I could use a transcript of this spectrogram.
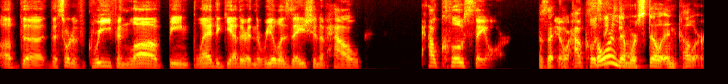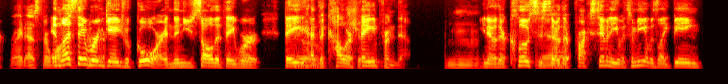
of the the sort of grief and love being bled together and the realization of how how close they are because you know, or how close Thor they and them were still in color, right? As they're unless they were there. engaged with gorr and then you saw that they were they They had the color shipping. fade from them Mm, you know their closest their Yeah. their proximity to me it was like being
